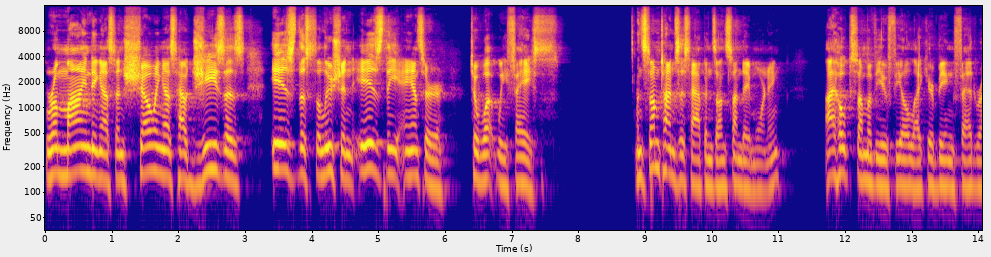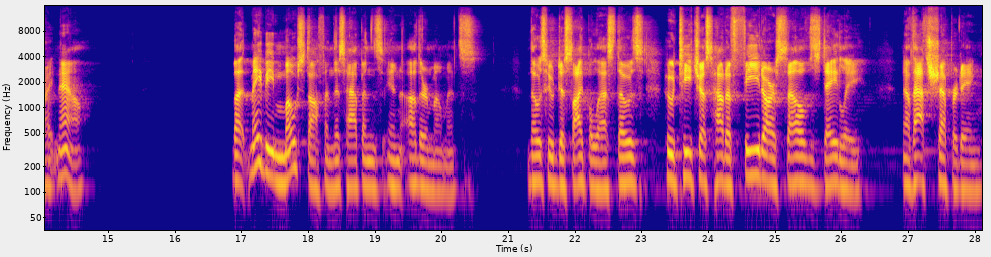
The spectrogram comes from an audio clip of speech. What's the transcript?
reminding us and showing us how Jesus is the solution, is the answer to what we face. And sometimes this happens on Sunday morning. I hope some of you feel like you're being fed right now. But maybe most often this happens in other moments those who disciple us, those who teach us how to feed ourselves daily. Now that's shepherding.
